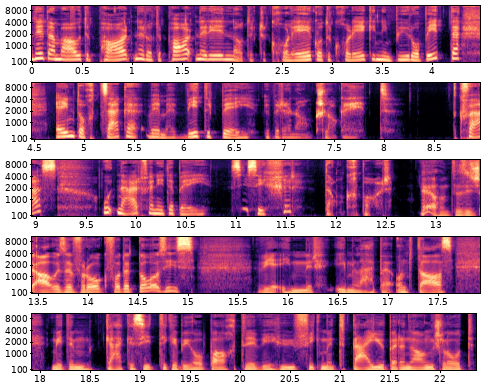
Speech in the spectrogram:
nicht einmal der Partner oder Partnerin oder der Kollege oder Kollegin im Büro bitten, einem doch zu sagen, wenn man wieder Beine übereinander geschlagen hat. Die Gefäße und die Nerven in den Beinen sind sicher dankbar. Ja, und das ist alles eine Frage von der Dosis wie immer im Leben. Und das mit dem gegenseitigen Beobachten, wie häufig man die Beine übereinander schlägt,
